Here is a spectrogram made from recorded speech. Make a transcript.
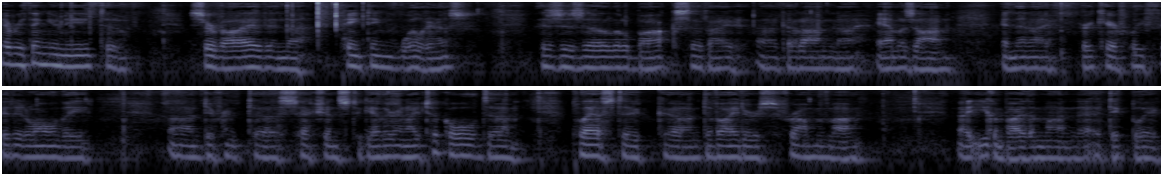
everything you need to survive in the painting wilderness. This is a little box that I uh, got on uh, Amazon, and then I very carefully fitted all the uh, different uh, sections together. And I took old um, plastic uh, dividers from, um, uh, you can buy them on uh, Dick Blick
